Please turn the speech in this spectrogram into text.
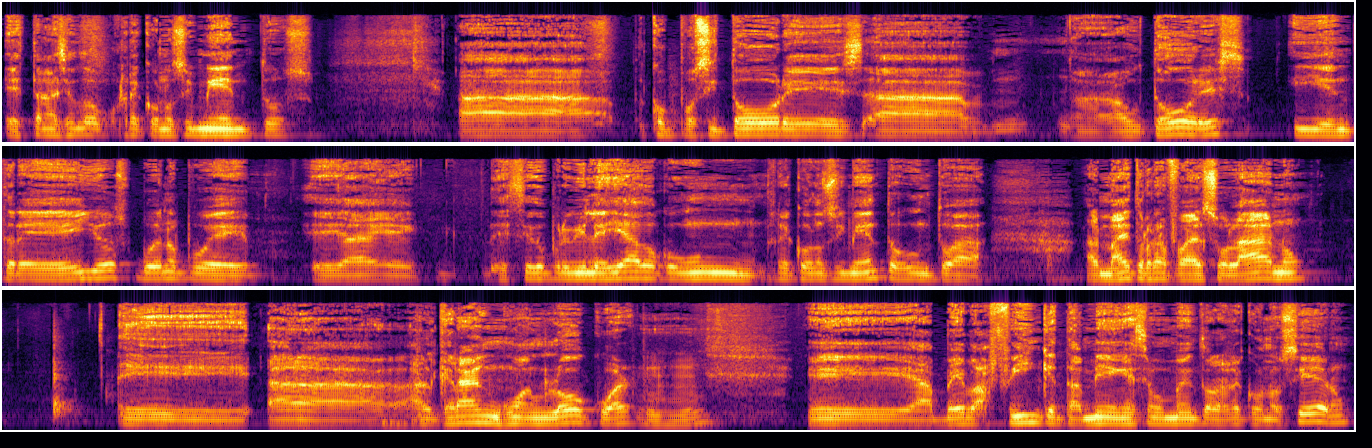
están haciendo reconocimientos a compositores, a, a autores, y entre ellos, bueno, pues eh, he sido privilegiado con un reconocimiento junto a, al maestro Rafael Solano, eh, a- al gran Juan Locuar, eh, a Beba Fin, que también en ese momento la reconocieron.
